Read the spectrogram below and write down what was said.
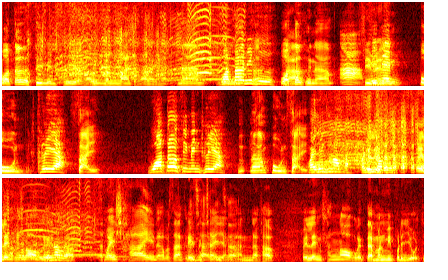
water cement clear ครับมันมันมาจากอะไรฮะ น้ำ water นี่คือ water คือน้อ่าซีซีเมเมนนต์ ต์ำ ปูนเคลียร์ใส วอเตอร์ซีเมนต์เคลียร์น้ำปูนใส ไปเล่นข้างนอกไปไปเล่นข้างนอกเลย ไปเล่นข้างนอกเลยข้างนอกนะเลยครับไม่ใช่นะครับภาษาอังกฤษไม่ไม่ใช่ใช่อย่างไม่ใช่นั้นนะครับ ไปเล่นข้างนอกเลยแต่มันมีประโยชน์จ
